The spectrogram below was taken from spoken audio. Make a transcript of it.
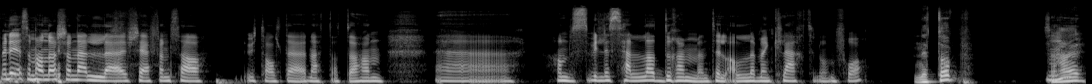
men det er som han da Chanel-sjefen sa, uttalte nett, at han eh, Han ville selge drømmen til alle, men klær til noen få. Nettopp. Se Mm. her.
